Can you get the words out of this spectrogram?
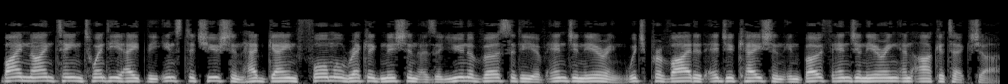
By 1928 the institution had gained formal recognition as a university of engineering which provided education in both engineering and architecture.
